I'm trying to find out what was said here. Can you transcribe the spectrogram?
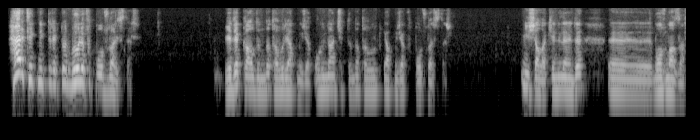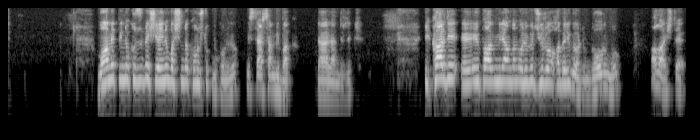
her teknik direktör böyle futbolcular ister. Yedek kaldığında tavır yapmayacak, oyundan çıktığında tavır yapmayacak futbolcular ister. İnşallah kendilerini de e, bozmazlar. Muhammed 1905 yayının başında konuştuk bu konuyu. İstersen bir bak. Değerlendirdik. Icardi, e, Eyüp abi Milan'dan Oliver Giroud haberi gördüm. Doğru mu? Allah işte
